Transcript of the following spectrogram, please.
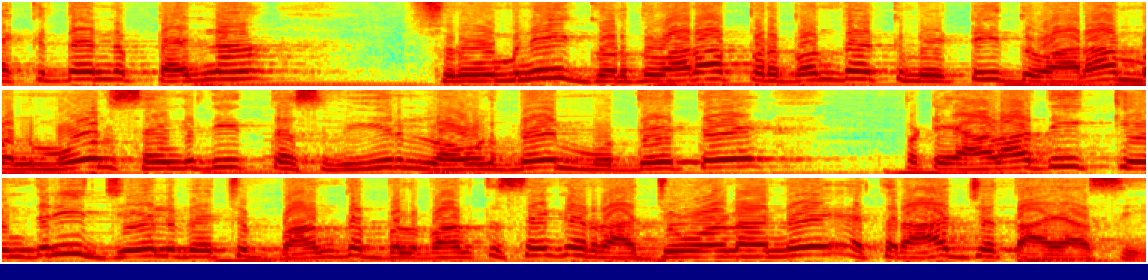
ਇੱਕ ਦਿਨ ਪਹਿਲਾਂ ਸ਼੍ਰੋਮਣੀ ਗੁਰਦੁਆਰਾ ਪ੍ਰਬੰਧਕ ਕਮੇਟੀ ਦੁਆਰਾ ਮਨਮੋਹਨ ਸਿੰਘ ਦੀ ਤਸਵੀਰ ਲਾਉਣ ਦੇ ਮੁੱਦੇ ਤੇ ਪਟਿਆਲਾ ਦੀ ਕੇਂਦਰੀ ਜੇਲ੍ਹ ਵਿੱਚ ਬੰਦ ਬਲਵੰਤ ਸਿੰਘ ਰਾਜੋਆਣਾ ਨੇ ਇਤਰਾਜ਼ ਜਤਾਇਆ ਸੀ।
